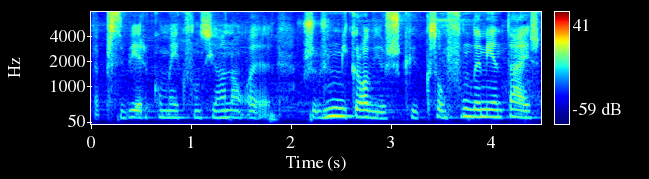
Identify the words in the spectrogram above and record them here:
para perceber como é que funcionam uh, os micróbios que, que são fundamentais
